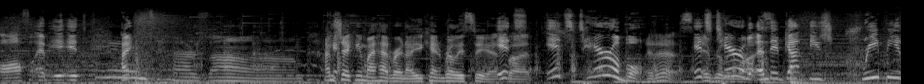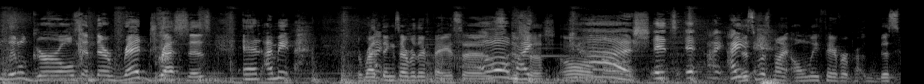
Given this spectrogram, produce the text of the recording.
awful. I mean, it, it, I, I'm shaking my head right now. You can't really see it, It's but it's terrible. It is. It's It really terrible, was. and they've got these creepy little girls and their red dresses, and I mean, the red things over their faces. oh my just- oh, gosh, it's it, I, I This was my only favorite. Part. This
